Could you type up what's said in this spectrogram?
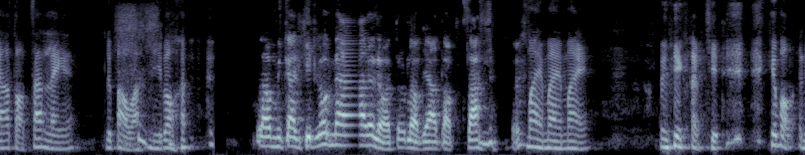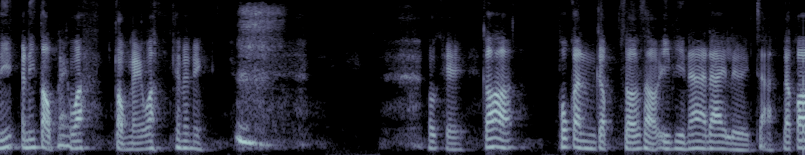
ยาวตอบสั้นอะไรเงี้ยหรือเปล่าวะมีเปล่าวะเรามีการคิดล่วงหน้าเลยเหรอตอบยาวตอบสั้น ไม่ไม่ไม่ไม่มีการคิดแค่บอกอันนี้ อันนี้ตอบไงวะตอบไงวะแค่นั้นเองโอเค ก็พบกันกับสาวสาว EP หน้าได้เลยจ้ะแล้วก็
